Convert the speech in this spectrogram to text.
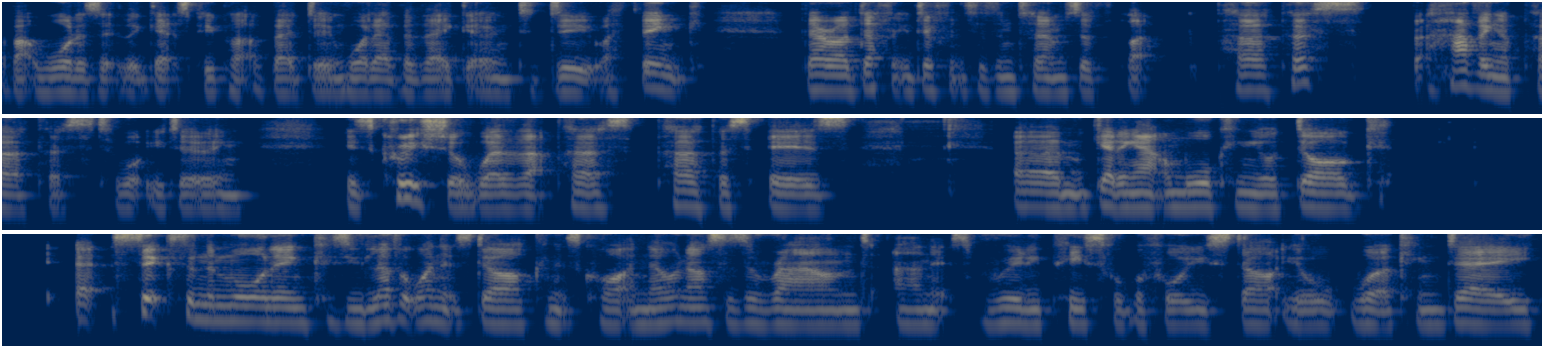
about what is it that gets people out of bed doing whatever they're going to do. I think there are definitely differences in terms of like purpose, but having a purpose to what you're doing is crucial. Whether that pers- purpose is um, getting out and walking your dog at six in the morning because you love it when it's dark and it's quiet and no one else is around and it's really peaceful before you start your working day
